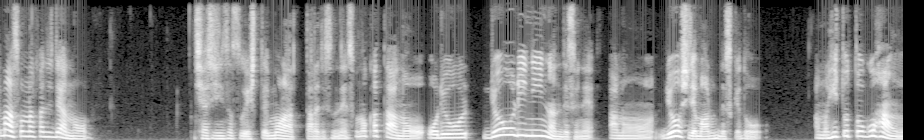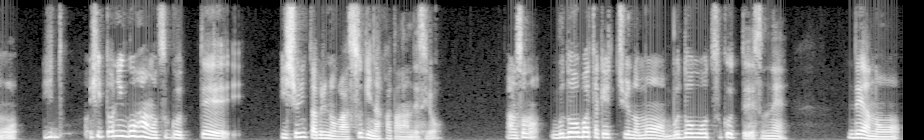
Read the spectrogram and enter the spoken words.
で、まあ、そんな感じで、あの、写真撮影してもらったらですね、その方、あの、お料、料理人なんですよね。あの、漁師でもあるんですけど、あの、人とご飯を、人人にご飯を作って一緒に食べるのが好きな方なんですよ。あの、その、ぶどう畑っていうのも、ぶどうを作ってですね、で、あの、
